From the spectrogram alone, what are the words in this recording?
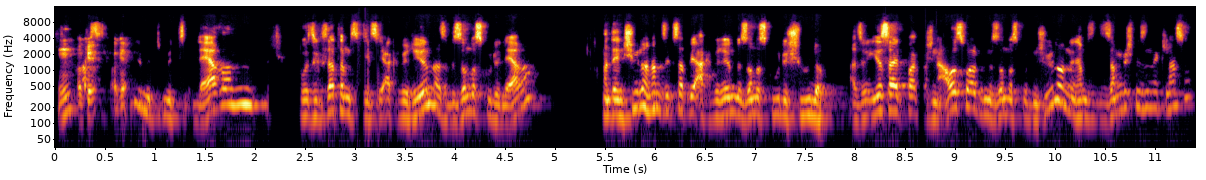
hm, okay, okay. Mit, mit Lehrern, wo sie gesagt haben, sie, sie akquirieren, also besonders gute Lehrer. Und den Schülern haben sie gesagt, wir akquirieren besonders gute Schüler. Also ihr seid praktisch eine Auswahl von besonders guten Schülern, und den haben sie zusammengeschmissen in der Klasse.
